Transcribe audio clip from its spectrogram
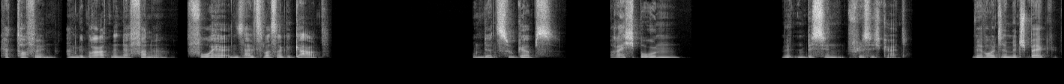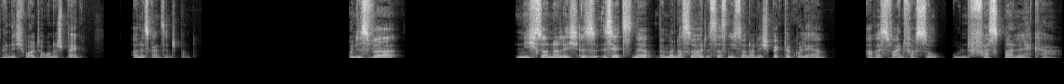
Kartoffeln angebraten in der Pfanne, vorher in Salzwasser gegart. Und dazu gab es Brechbohnen mit ein bisschen Flüssigkeit. Wer wollte mit Speck, wenn ich wollte ohne Speck. Alles ganz entspannt. Und es war nicht sonderlich, also ist jetzt, ne, wenn man das so hört, ist das nicht sonderlich spektakulär, aber es war einfach so unfassbar lecker.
